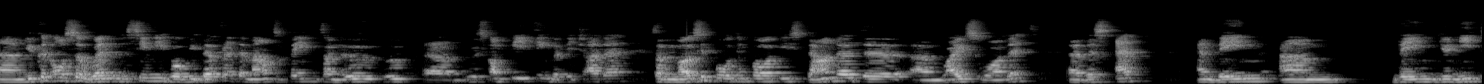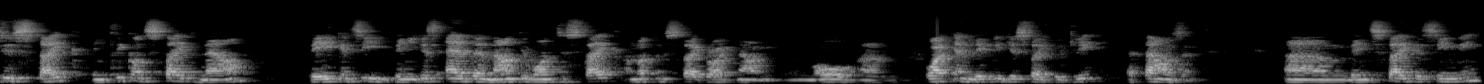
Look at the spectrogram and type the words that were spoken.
Um, you can also win Asimi will be different amounts depends on who, who um, who's competing with each other. So the most important part is download the um, Waves wallet, uh, this app, and then um, then you need to stake. And click on stake now, there you can see, then you just add the amount you want to stake. I'm not going to stake right now more, um, or I can, let me just stake quickly, a thousand. Um, then stake Asimi.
